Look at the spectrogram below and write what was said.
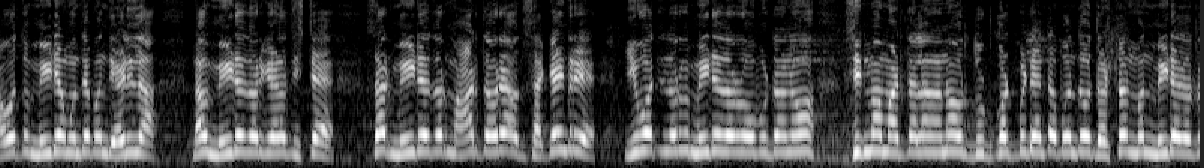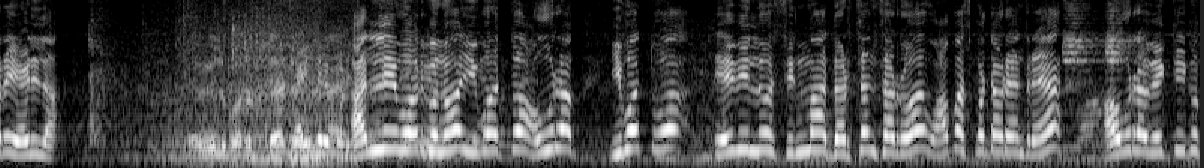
ಯಾವತ್ತೂ ಮೀಡಿಯಾ ಮುಂದೆ ಬಂದು ಹೇಳಿಲ್ಲ. ನಾವು ಮೀಡಿಯಾದವ್ರಿಗೆ ಹೇಳೋದು ಇಷ್ಟೇ. ಸರ್ ಮೀಡಿಯಾದವ್ರು ಮಾಡ್ತವ್ರೆ ಅದು ಸೆಕೆಂಡ್ರಿ ಇವತ್ತಿನವರೆಗೂ ಮೀಡಿಯಾದವ್ರು ಹೋಗ್ಬಿಟ್ಟು ಸಿನಿಮಾ ಮಾಡ್ತಾಯಿಲ್ಲ ನಾನು ಅವ್ರು ದುಡ್ಡು ಕೊಟ್ಬಿಟ್ಟೆ ಅಂತ ಬಂದು ದರ್ಶನ್ ಬಂದು ಮೀಡಿಯಾದ ಹತ್ರ ಹೇಳಿಲ್ಲ. ಅಲ್ಲಿವರೆಗೂ ಇವತ್ತು ಅವರ ಇವತ್ತು ದೇವಿಲು ಸಿನಿಮಾ ದರ್ಶನ್ ಸರ್ ವಾಪಸ್ ಕೊಟ್ಟವ್ರೆ ಅಂದ್ರೆ ಅವರ ವ್ಯಕ್ತಿಗೂ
